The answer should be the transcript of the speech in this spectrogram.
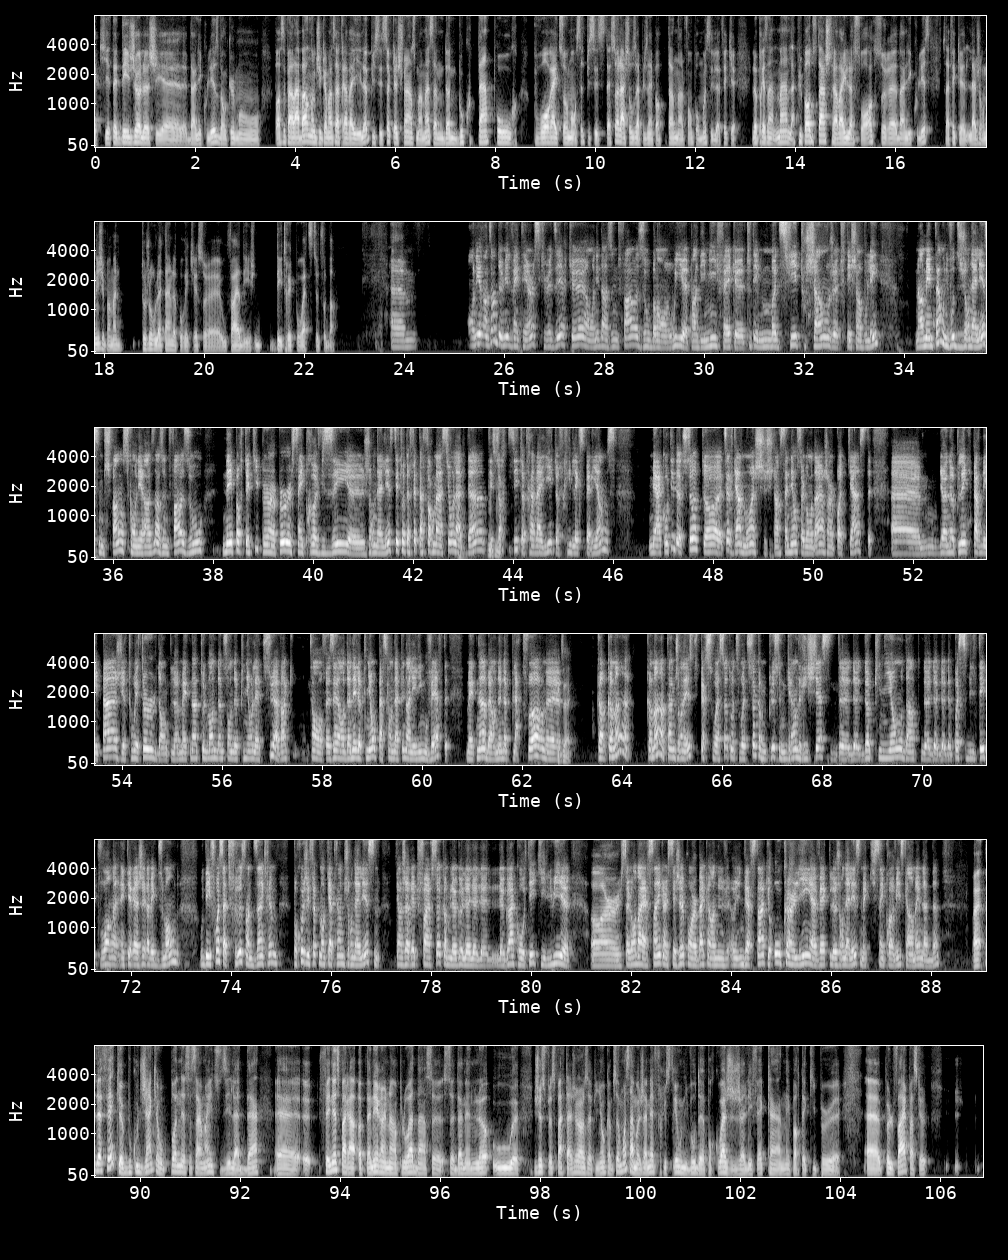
qui étaient déjà là chez, dans les coulisses. Donc, eux m'ont passé par la bande. Donc, j'ai commencé à travailler là. Puis, c'est ça que je fais en ce moment. Ça me donne beaucoup de temps pour pouvoir être sur mon site. Puis c'était ça la chose la plus importante dans le fond pour moi, c'est le fait que là, présentement, la plupart du temps, je travaille le soir sur, euh, dans les coulisses. Ça fait que la journée, j'ai pas mal toujours le temps là, pour écrire sur euh, ou faire des, trucs pour Attitude Football. Euh, on est rendu en 2021, ce qui veut dire qu'on est dans une phase où, bon, oui, pandémie fait que tout est modifié, tout change, tout est chamboulé. Mais en même temps, au niveau du journalisme, je pense qu'on est rendu dans une phase où n'importe qui peut un peu s'improviser euh, journaliste. Tu toi, tu as fait ta formation là-dedans, tu es mhm. sorti, tu as travaillé, tu as pris de l'expérience. Mais à côté de ça, tu as, tu regarde, moi, je, suis enseignant au secondaire, j'ai un podcast. Euh, il y en a plein qui partent des pages, il y a Twitter. Donc là, maintenant, tout le monde donne son opinion là-dessus. Avant, on, faisait, on donnait l'opinion parce qu'on appelait dans les lignes ouvertes. Maintenant, ben, on a notre plateforme. Exact. comment, comment, en tant que journaliste, tu perçois ça? Toi, tu vois ça comme plus une grande richesse d'opinions, de, de, possibilités de pouvoir interagir avec du monde? Ou des fois, ça te frustre en te disant, crime, pourquoi j'ai fait mon 4 ans de journalisme quand j'aurais pu faire ça comme le, le, gars à côté qui, lui, euh, a un secondaire 5, un cégep ou un bac en universitaire qui n'a aucun lien avec le journalisme, mais qui s'improvise quand même là-dedans? Ben, le fait que beaucoup de gens qui n'ont pas nécessairement étudié là-dedans euh, euh, finissent par obtenir un emploi dans ce, domaine-là ou euh, juste puissent partager leurs opinions comme ça, moi, ça ne m'a jamais frustré au niveau de pourquoi je, l'ai fait quand n'importe qui peut, peut le faire parce que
